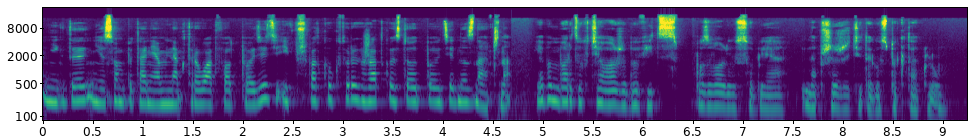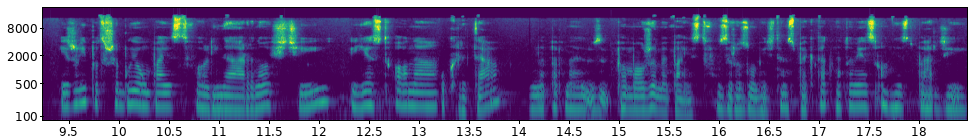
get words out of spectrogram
nigdy nie są pytaniami, na które łatwo odpowiedzieć i w przypadku których rzadko jest to odpowiedź jednoznaczna. Ja bym bardzo chciała, żeby widz pozwolił sobie na przeżycie tego spektaklu. Jeżeli potrzebują Państwo linearności, jest ona ukryta. Na pewno pomożemy Państwu zrozumieć ten spektakl, natomiast on jest bardziej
